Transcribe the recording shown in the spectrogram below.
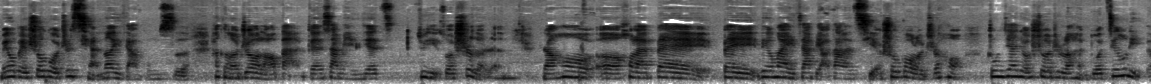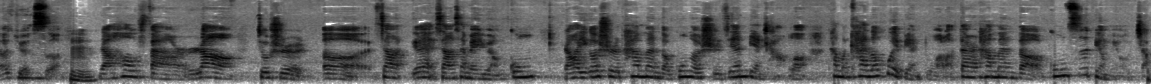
没有被收购之前的一家公司，他可能只有老板跟下面一些。具体做事的人，然后呃，后来被被另外一家比较大的企业收购了之后，中间就设置了很多经理的角色，嗯，然后反而让就是呃，像有点像下面员工，然后一个是他们的工作时间变长了，他们开的会变多了，但是他们的工资并没有涨。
